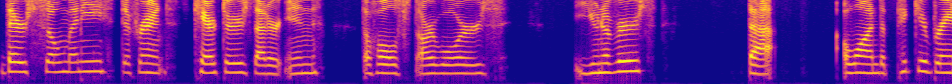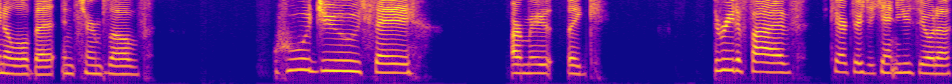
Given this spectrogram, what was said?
there's so many different characters that are in the whole Star Wars universe that I wanted to pick your brain a little bit in terms of who would you say are like three to five characters? You can't use Yoda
